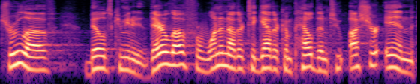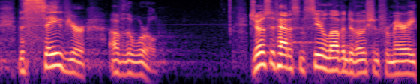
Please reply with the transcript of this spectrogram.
True love builds community. Their love for one another together compelled them to usher in the Savior of the world. Joseph had a sincere love and devotion for Mary.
